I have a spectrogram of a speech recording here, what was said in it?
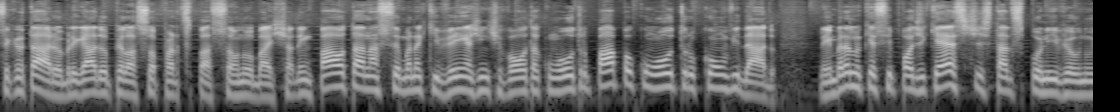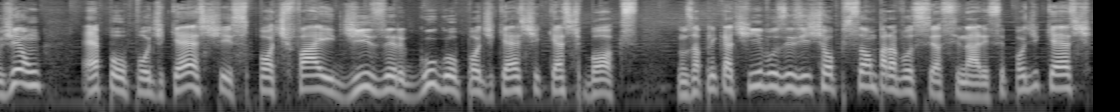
Secretário, obrigado pela sua participação no Baixada em Pauta. Na semana que vem a gente volta com outro papo com outro convidado. Lembrando que esse podcast está disponível no G1, Apple Podcast, Spotify, Deezer, Google Podcast e Castbox. Nos aplicativos existe a opção para você assinar esse podcast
